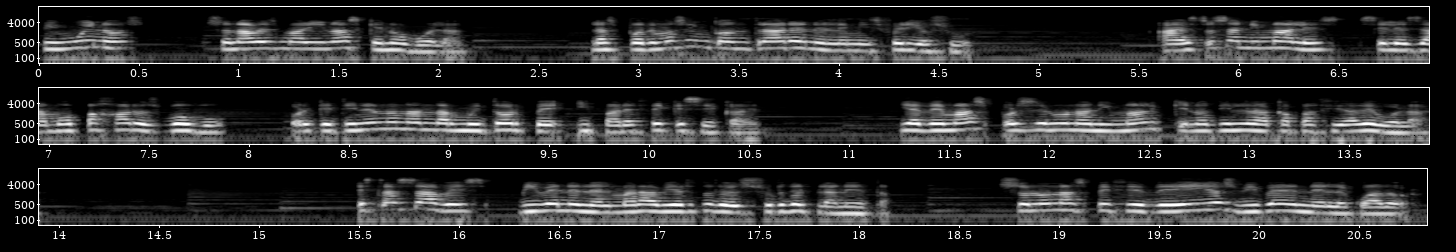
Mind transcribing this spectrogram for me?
pingüinos son aves marinas que no vuelan. Las podemos encontrar en el hemisferio sur. A estos animales se les llamó pájaros bobo porque tienen un andar muy torpe y parece que se caen, y además por ser un animal que no tiene la capacidad de volar. Estas aves viven en el mar abierto del sur del planeta. Solo una especie de ellos vive en el Ecuador,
